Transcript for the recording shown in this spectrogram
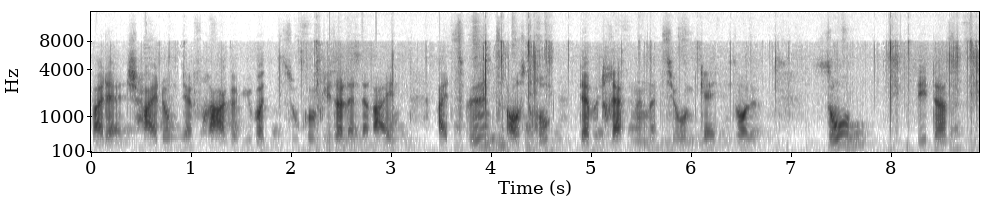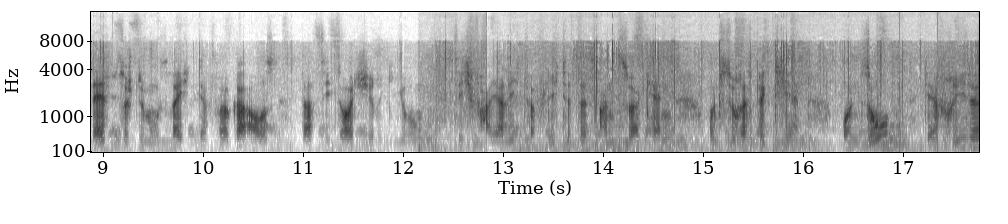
bei der Entscheidung der Frage über die Zukunft dieser Ländereien als Willensausdruck der betreffenden Nation gelten solle. So sieht das Selbstbestimmungsrecht der Völker aus, das die deutsche Regierung sich feierlich verpflichtete anzuerkennen und zu respektieren. Und so der Friede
